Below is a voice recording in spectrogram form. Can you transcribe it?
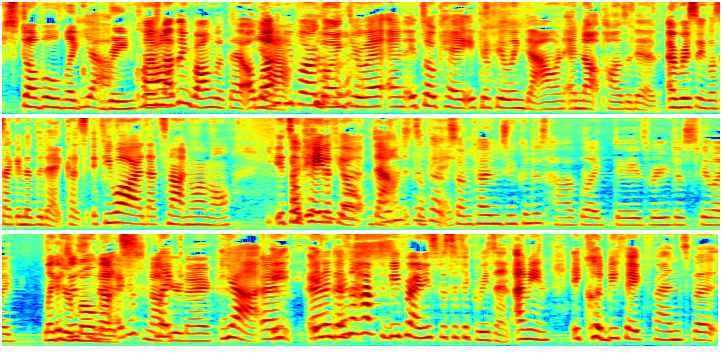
stubble like Yeah. rain cloud. There's nothing wrong with it. A lot of people are going through it, and it's okay if you're feeling down and not positive every single second of the day. Because if you are, that's not normal. It's okay to feel that- down. just It's okay. sometimes you can just have like days where you just feel like Like it's your just Not, moments. it's just not Like, your day. Yeah, And- it, and, and it doesn't have to be for any specific reason. I mean, it could be fake friends, but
